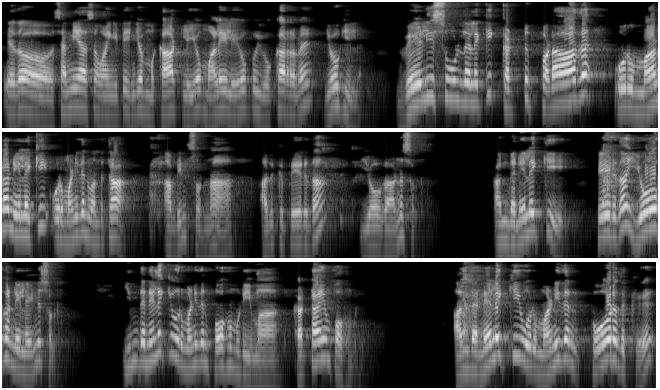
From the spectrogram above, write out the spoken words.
ஏதோ சந்நியாசம் வாங்கிட்டு எங்கேயோ காட்டிலேயோ மலையிலையோ போய் உட்காடுறவன் யோகி இல்லை. வெளி சூழ்நிலைக்கு கட்டுப்படாத ஒரு மனநிலைக்கு ஒரு மனிதன் வந்துட்டான் அப்படின்னு சொன்னால் அதுக்கு பேர் தான் யோகான்னு சொல்கிறோம் அந்த நிலைக்கு பேர் தான் யோக நிலைன்னு சொல்கிறோம் இந்த நிலைக்கு ஒரு மனிதன் போக முடியுமா? கட்டாயம் போக முடியும். அந்த நிலைக்கு ஒரு மனிதன் போகிறதுக்கு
